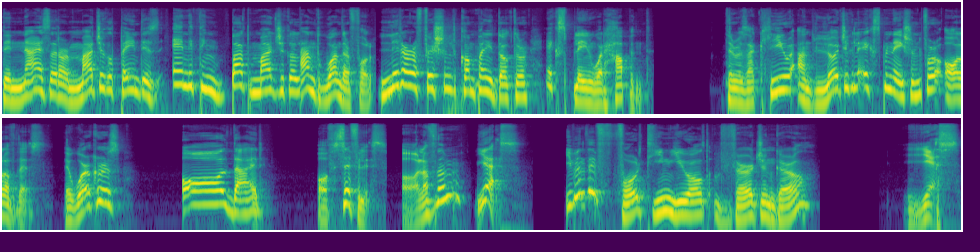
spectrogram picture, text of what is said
denies that our magical paint is anything but magical and wonderful. Let our official company doctor explain what happened. There is a clear and logical explanation for all of this. The workers all died of syphilis. All of them? Yes. Even the 14 year old virgin girl? Yes.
